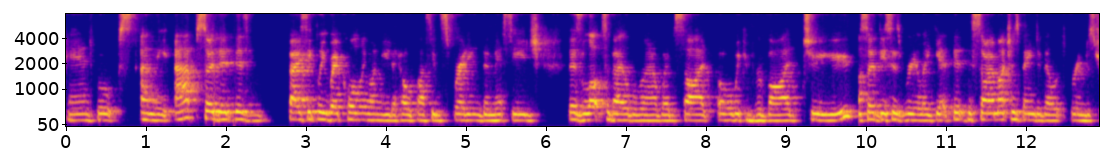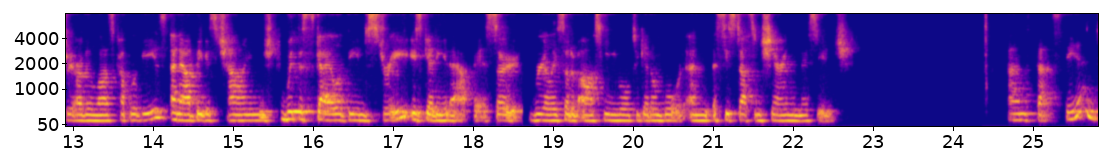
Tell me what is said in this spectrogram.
handbooks, and the app. So there's basically we're calling on you to help us in spreading the message. There's lots available on our website or we can provide to you. So this is really get there's so much has been developed for industry over the last couple of years and our biggest challenge with the scale of the industry is getting it out there. So really sort of asking you all to get on board and assist us in sharing the message. And that's the end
